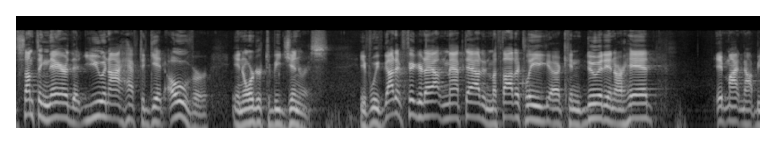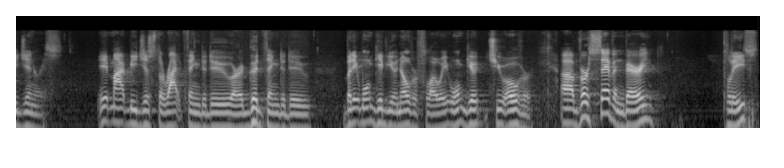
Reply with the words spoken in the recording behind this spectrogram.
something there that you and I have to get over in order to be generous. If we've got it figured out and mapped out and methodically uh, can do it in our head, it might not be generous. It might be just the right thing to do or a good thing to do, but it won't give you an overflow. It won't get you over. Uh, verse 7, Barry, please.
